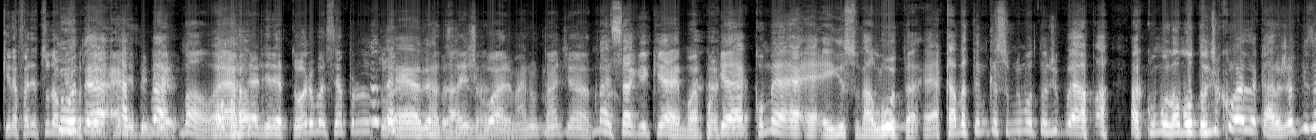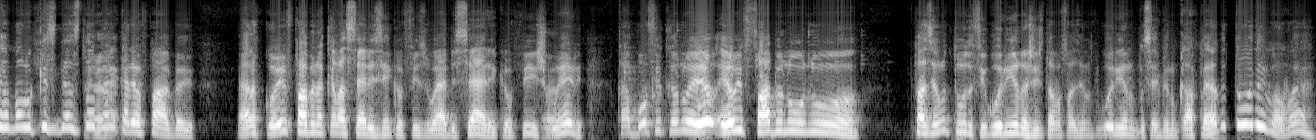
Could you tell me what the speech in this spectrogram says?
queria fazer tudo ao mesmo Tudo é, tempo. é, Falei, assim, Bibi, não, ou é, você é diretor ou você é produtor. é verdade. você é escolhe, verdade. mas não, não adianta. Mas sabe o que, é, irmão? É porque é, como é, é- é isso na luta, é, acaba tendo que assumir um montão de coisa, acumular um montão de coisa, cara. Eu já fiz uma maluquice dessa também, É. cara, e o Fábio aí. Ela ficou eu e Fábio naquela sériezinha que eu fiz, websérie que eu fiz É. com ele. Acabou ficando eu, eu e Fábio no, no- fazendo tudo, figurino, a gente tava fazendo figurino, você vindo café, tudo, irmão. É,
